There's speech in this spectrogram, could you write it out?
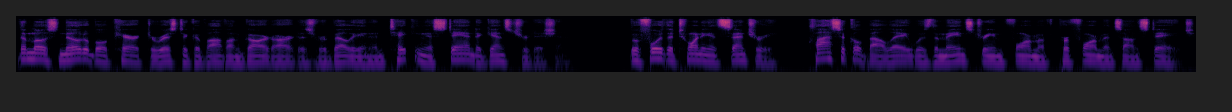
The most notable characteristic of avant garde art is rebellion and taking a stand against tradition. Before the 20th century, classical ballet was the mainstream form of performance on stage.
